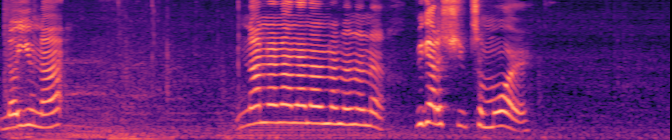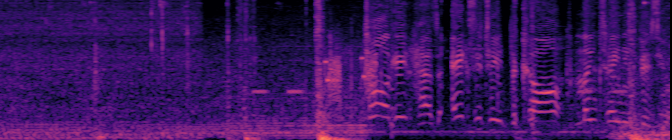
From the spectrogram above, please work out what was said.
No, you not. No, no, no, no, no, no, no, no, no. We gotta shoot some more. Target has exited the car, maintaining visual.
